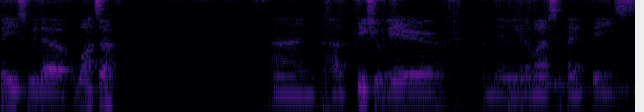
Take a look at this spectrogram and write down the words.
face with uh, water, and I have tissue here, and then we're gonna wash my face.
